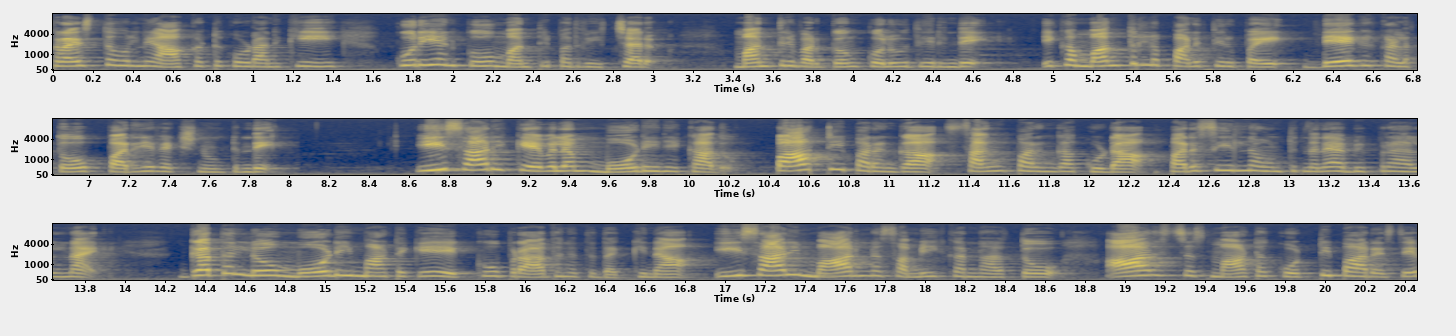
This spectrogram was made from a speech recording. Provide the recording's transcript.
క్రైస్తవుల్ని ఆకట్టుకోవడానికి కురియన్కు మంత్రి పదవి ఇచ్చారు. మంత్రివర్గం కొలువుతీరిందే ఇక మంత్రుల పనితీరుపై డేగ కళతో పర్యవేక్షణ ఉంటుంది. ఈసారి కేవలం మోడీనే కాదు పార్టీ పరంగా సంఘ్ పరంగా కూడా పరిశీలన ఉంటుందనే అభిప్రాయాలున్నాయి గతంలో మోడీ మాటకే ఎక్కువ ప్రాధాన్యత దక్కినా ఈసారి మారిన సమీకరణాలతో ఆర్ఎస్ఎస్ మాట కొట్టిపారేసే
